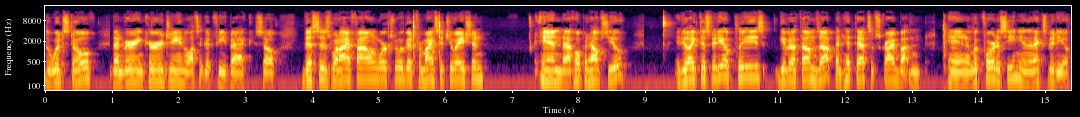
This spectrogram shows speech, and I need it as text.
the wood stove. Been very encouraging, lots of good feedback. So this is what I found works real good for my situation and I uh, hope it helps you. If you like this video, please give it a thumbs up and hit that subscribe button. And I look forward to seeing you in the next video.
